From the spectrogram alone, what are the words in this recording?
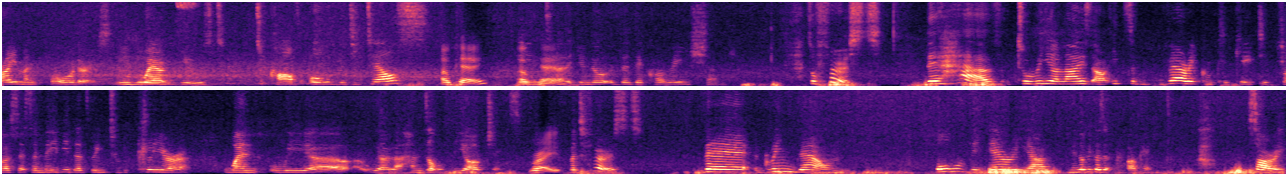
diamond powders Mhm. were used to carve all the details okay. and Okay. uh, you know the decoration. So first, they have to realize uh, it's a very complicated process, and maybe that's going to be clearer when we uh, will handle the objects. Right. But first, they grind down all the area, you know, because okay, sorry,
